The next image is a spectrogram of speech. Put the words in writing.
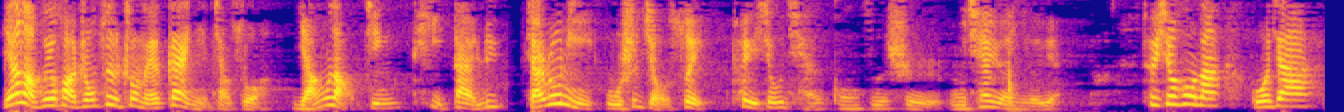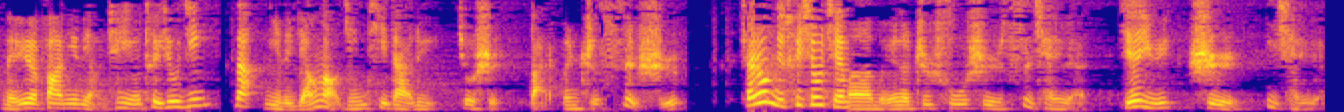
养老规划中最重要的一个概念叫做养老金替代率。假如你五十九岁退休前工资是五千元一个月，退休后呢，国家每月发你两千元退休金，那你的养老金替代率就是百分之四十。假如你退休前呃每月的支出是四千元，结余是一千元，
